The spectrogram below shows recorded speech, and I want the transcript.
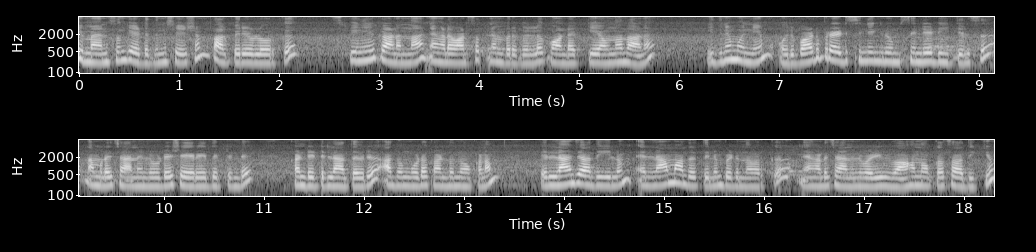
ഡിമാൻഡ്സും കേട്ടതിന് ശേഷം താല്പര്യമുള്ളവർക്ക് സ്ക്രീനിൽ കാണുന്ന ഞങ്ങളുടെ വാട്സപ്പ് നമ്പറുകളിൽ കോൺടാക്റ്റ് ചെയ്യാവുന്നതാണ്. ഇതിനു മുന്നേയും ഒരുപാട് ബ്രൈഡ്സിന്റെയും ഗ്രൂംസിന്റെ ഡീറ്റെയിൽസ് നമ്മുടെ ചാനലിലൂടെ ഷെയർ ചെയ്തിട്ടുണ്ട്. കണ്ടിട്ടില്ലാത്തവർ അതും കൂടെ കണ്ടു നോക്കണം. എല്ലാ ജാതിയിലും എല്ലാ മതത്തിലും പെടുന്നവർക്ക് ഞങ്ങളുടെ ചാനൽ വഴി വിവാഹം നോക്കാൻ സാധിക്കും.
